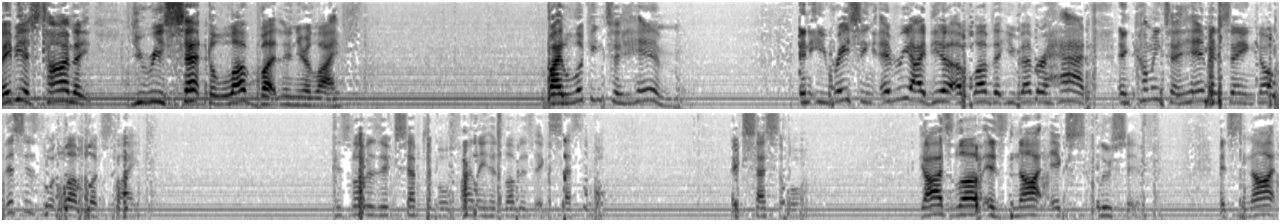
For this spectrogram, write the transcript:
Maybe it's time that you reset the love button in your life by looking to Him and erasing every idea of love that you've ever had and coming to Him and saying, No, this is what love looks like. His love is acceptable. Finally, His love is accessible. Accessible. God's love is not exclusive. It's not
